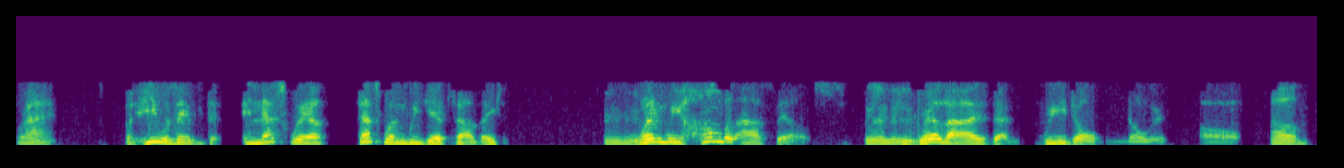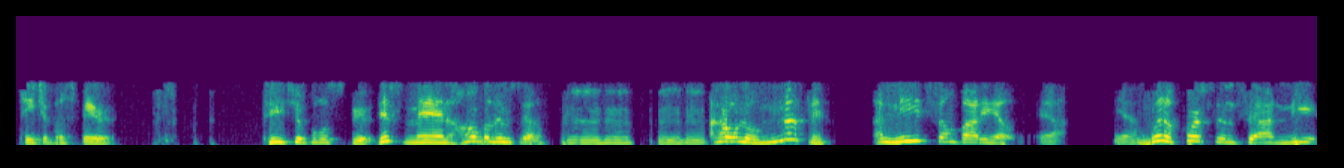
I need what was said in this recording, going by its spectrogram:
Right. but he was able to, and that's where that's when we get salvation. hmm When we humble ourselves, hmm realize that we don't know it all. Oh, teachable spirit. Teachable spirit. This man humbled himself. hmm hmm I don't know nothing. I need somebody else. Yeah. Yeah. When a person say I need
